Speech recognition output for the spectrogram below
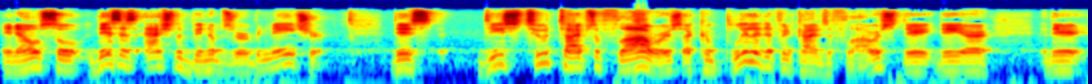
You know, so this has actually been observed in nature. This these two types of flowers are completely different kinds of flowers. They they are they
